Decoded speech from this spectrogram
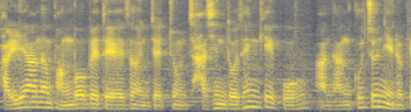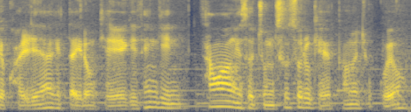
관리하는 방법에 대해서 이제 좀 자신도 생기고 아, 난 꾸준히 이렇게 관리해야겠다 이런 계획이 생긴 상황에서 좀 수술을 계획하면 좋고요.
